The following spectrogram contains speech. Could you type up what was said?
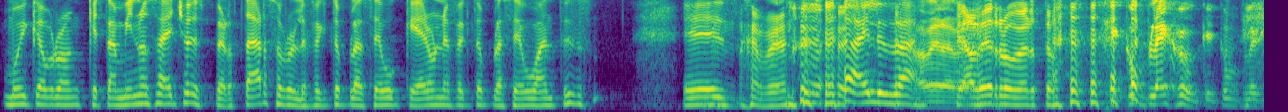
muy cabrón, que también nos ha hecho despertar sobre el efecto placebo, que era un efecto placebo antes, es... A ver. Ahí les va. A ver, a ver. A ver, Roberto. Qué complejo, qué complejo.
